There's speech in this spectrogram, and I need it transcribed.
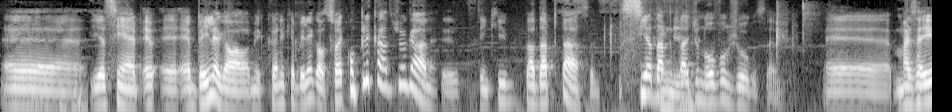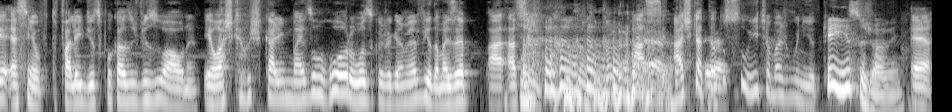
É, e assim, é, é, é bem legal, a mecânica é bem legal. Só é complicado jogar, né? Você tem que adaptar, sabe? Se adaptar de novo ao jogo, sabe? É, mas aí, assim, eu falei disso por causa do visual, né? Eu acho que é o Skyrim mais horroroso que eu joguei na minha vida, mas é, assim, assim, acho que até do Switch é mais bonito. Que isso, jovem? É,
